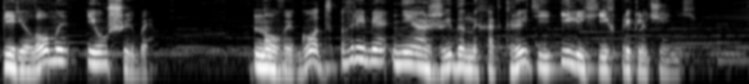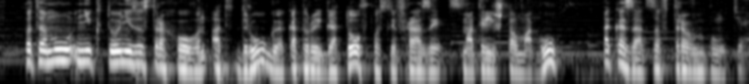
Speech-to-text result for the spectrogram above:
Переломы и ушибы. Новый год – время неожиданных открытий и лихих приключений. Потому никто не застрахован от друга, который готов после фразы «смотри, что могу» оказаться в травмпункте.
